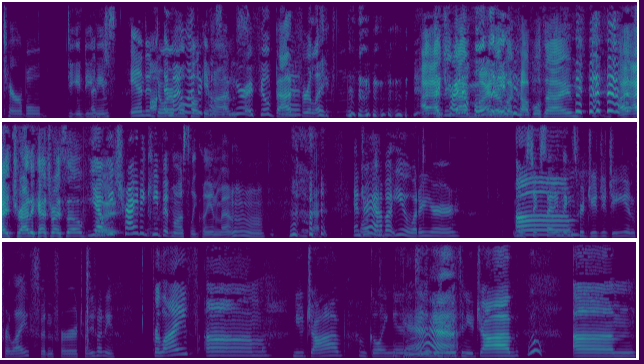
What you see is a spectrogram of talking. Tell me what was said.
terrible D and D memes. and Uh, adorable am I allowed to cuss on Pokemon. here? I feel bad Yeah. for like. I, I, think try to I hold might it have a couple times. I, I try to catch myself. Yeah, we try to keep it mostly clean, but mm. Okay. Andrea, Well, how about you? What are your most exciting things Um, for GGG and for life and for 2020? For life, um, new job. I'm going into the new year with a new job. Um,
